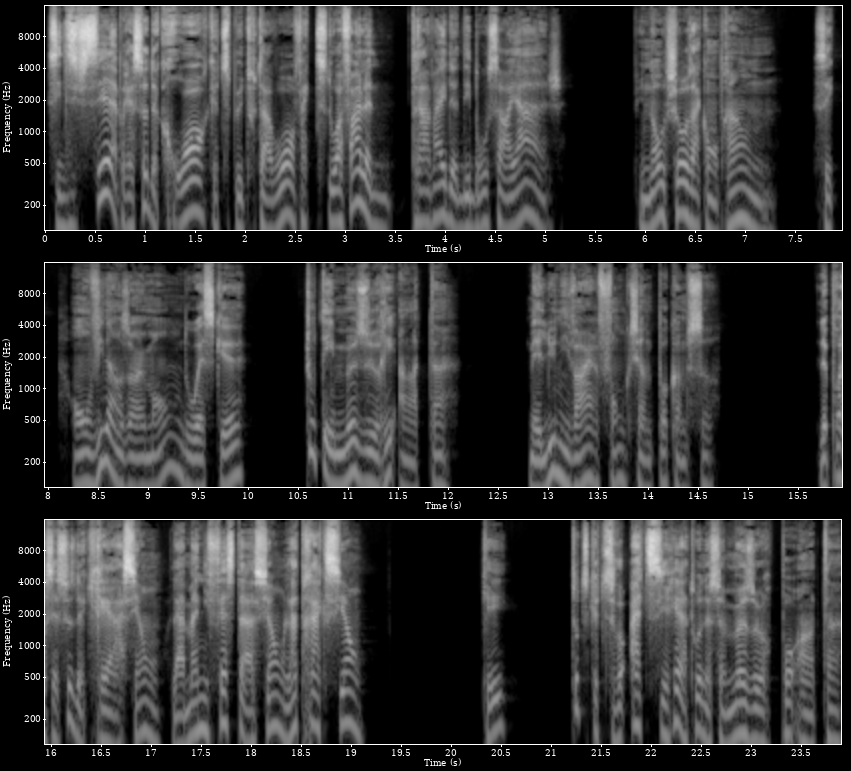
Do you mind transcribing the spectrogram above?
C'est difficile après ça de croire que tu peux tout avoir. Fait que tu dois faire le travail de débroussaillage. Une autre chose à comprendre, c'est qu'on vit dans un monde où est-ce que tout est mesuré en temps. Mais l'univers fonctionne pas comme ça. Le processus de création, la manifestation, l'attraction, OK? Tout ce que tu vas attirer à toi ne se mesure pas en temps.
